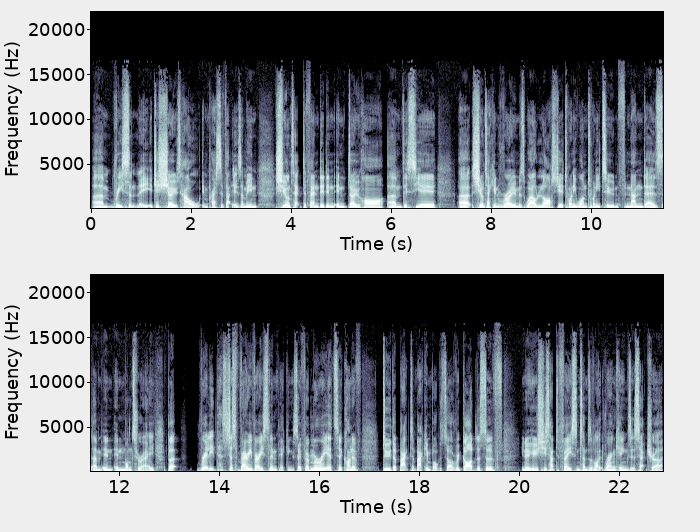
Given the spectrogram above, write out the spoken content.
um, recently, it just shows how impressive that is. I mean, Swiatek defended in in Doha um, this year. Uh, Swiatek in Rome as well last year, 21 22, and Fernandez um, in, in Monterrey. But really, that's just very, very slim picking. So for Maria to kind of do the back to back in Bogota, regardless of you know who she's had to face in terms of like rankings, etc.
